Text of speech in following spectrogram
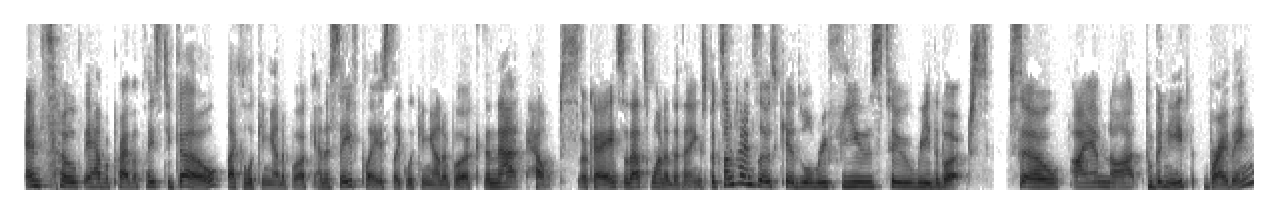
And so, if they have a private place to go, like looking at a book, and a safe place, like looking at a book, then that helps. Okay, so that's one of the things. But sometimes those kids will refuse to read the books. So I am not beneath bribing.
